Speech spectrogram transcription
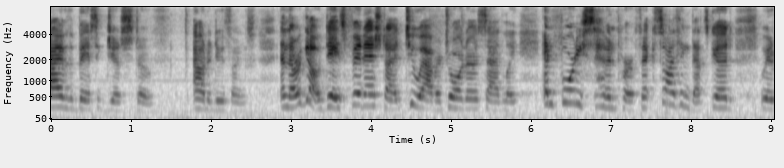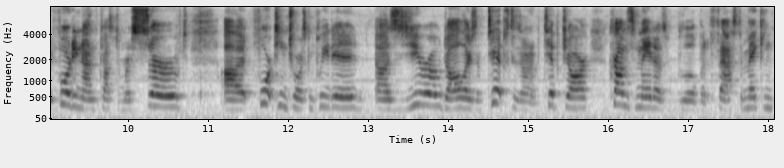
I have the basic gist of how to do things. And there we go. Day's finished. I had two average orders, sadly, and 47 perfect. So I think that's good. We had 49 customers served. Uh, 14 chores completed, uh, zero dollars of tips because I don't have a tip jar. Crumbs made. Was a little bit fast at making,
